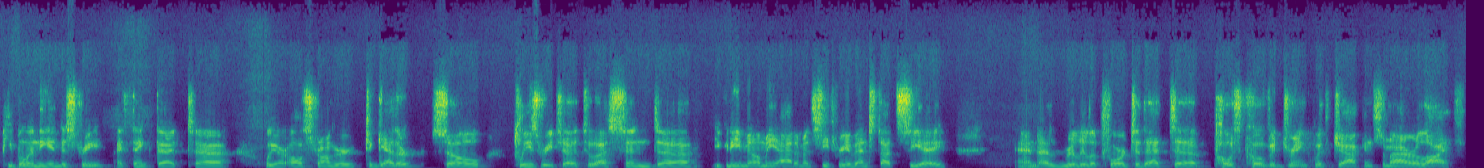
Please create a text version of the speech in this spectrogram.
people in the industry. I think that uh, we are all stronger together. So please reach out to us, and uh, you can email me, adam at c3events.ca. And I really look forward to that uh, post COVID drink with Jack and Samara live.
